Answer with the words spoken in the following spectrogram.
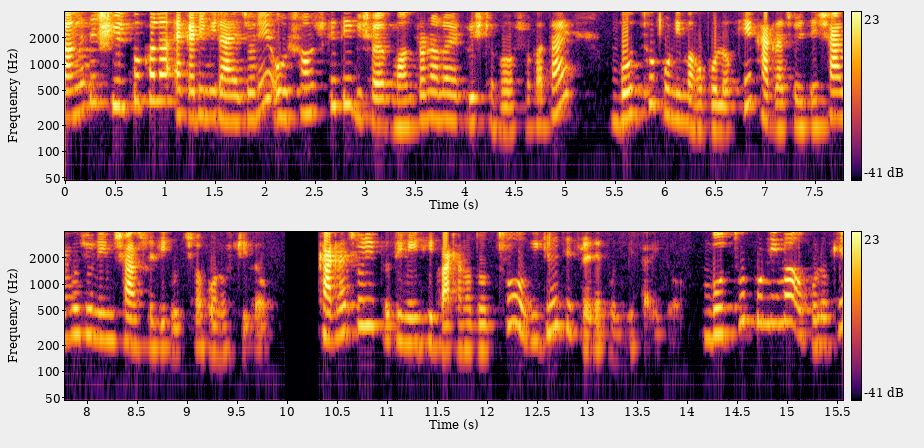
বাংলাদেশ শিল্পকলা একাডেমির আয়োজনে ও সংস্কৃতি বিষয়ক মন্ত্রণালয়ের পৃষ্ঠপোষকতায় বৌদ্ধ পূর্ণিমা উপলক্ষে খাগড়াছড়িতে সার্বজনীন সাংস্কৃতিক উৎসব অনুষ্ঠিত। খাগড়াছড়ি প্রতিনিধির পাঠানো তথ্য ও ভিডিও চিত্রে দেখুন বিস্তারিত। বৌদ্ধ পূর্ণিমা উপলক্ষে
